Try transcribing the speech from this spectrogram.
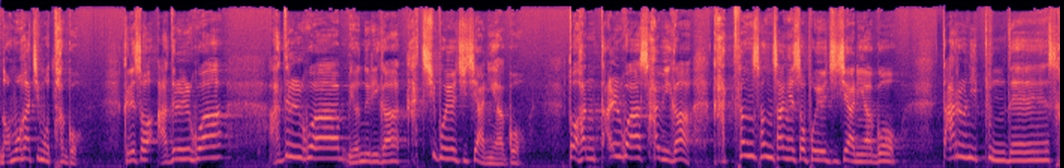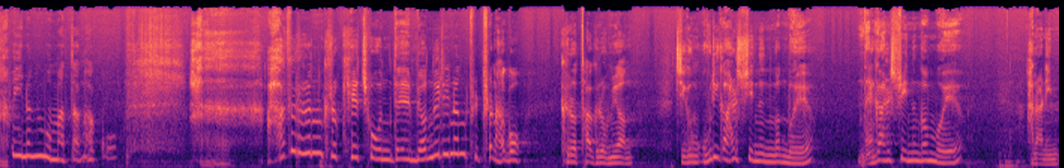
넘어가지 못하고 그래서 아들과 아들과 며느리가 같이 보여지지 아니하고 또한 딸과 사위가 같은 선상에서 보여지지 아니하고 딸은 이쁜데 사위는 못마땅하고 아들은 그렇게 좋은데 며느리는 불편하고 그렇다 그러면 지금 우리가 할 수 있는 건 뭐예요? 내가 할 수 있는 건 뭐예요? 하나님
